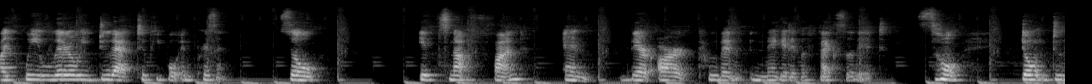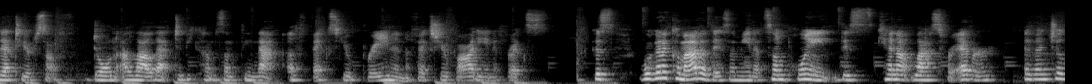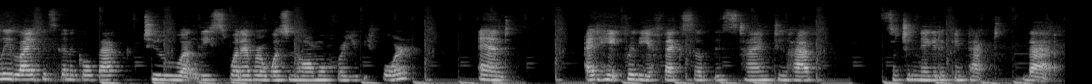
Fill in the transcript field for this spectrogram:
Like we literally do that to people in prison. So it's not fun and there are proven negative effects of it so don't do that to yourself. Don't allow that to become something that affects your brain and affects your body and affects because we're gonna come out of this. I mean, at some point, this cannot last forever. Eventually, life is gonna go back to at least whatever was normal for you before. And I'd hate for the effects of this time to have such a negative impact that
